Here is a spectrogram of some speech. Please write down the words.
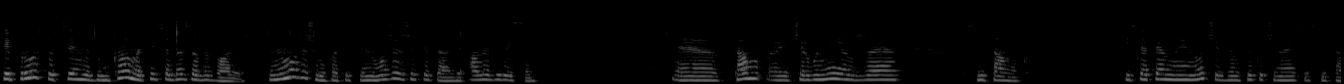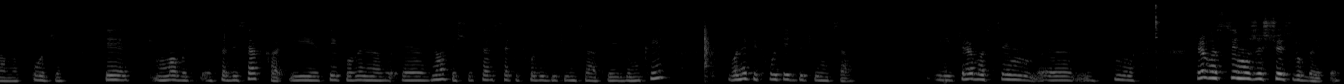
ти просто цими думками ти себе забиваєш. Ти не можеш рухатись, ти не можеш жити далі. Але дивися, е, там е, червоніє вже світанок. Після темної ночі завжди починається світанок. Отже, ти, мабуть, це десятка, і ти повинна е, знати, що це все підходить до кінця. Твої думки вони підходять до кінця. І треба з цим, е, ну, треба з цим уже щось робити.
